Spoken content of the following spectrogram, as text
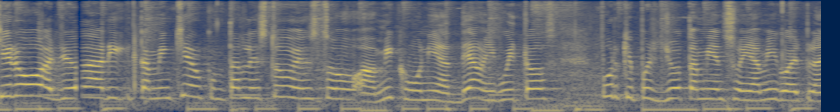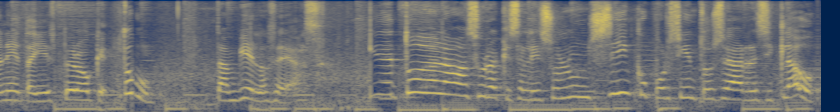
quiero ayudar y también quiero contarles todo esto a mi comunidad de amiguitos, porque pues yo también soy amigo del planeta y espero que tú también lo seas toda la basura que sale, solo un 5% sea reciclado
